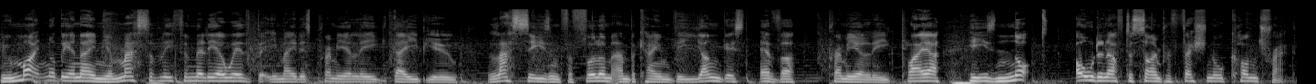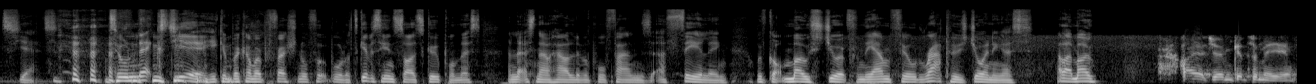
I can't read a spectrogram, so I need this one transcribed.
who might not be a name you're massively familiar with, but he made his Premier League debut last season for Fulham and became the youngest ever Premier League player. He's not old enough to sign professional contracts yet. Until next year, he can become a professional footballer. To give us the inside scoop on this and let us know how Liverpool fans are feeling, we've got Mo Stewart from the Anfield Wrap who's joining us. Hello, Mo. Hiya, Jim. Good to meet you.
